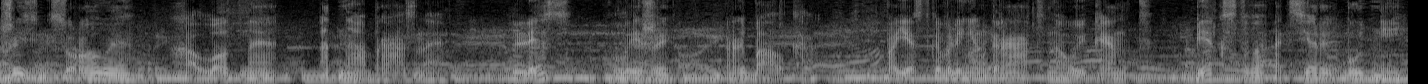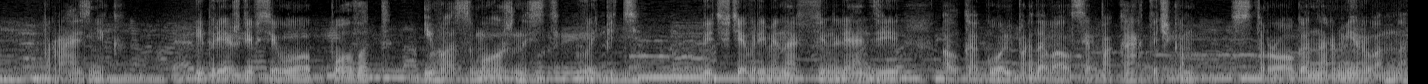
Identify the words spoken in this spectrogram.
Жизнь суровая, холодная, однообразная. Лес, лыжи, рыбалка. Поездка в Ленинград на уикенд, бегство от серых будней, праздник. И прежде всего повод и возможность выпить. Ведь в те времена в Финляндии алкоголь продавался по карточкам, строго нормированно.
